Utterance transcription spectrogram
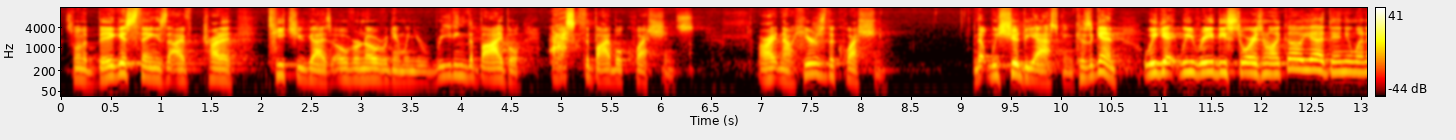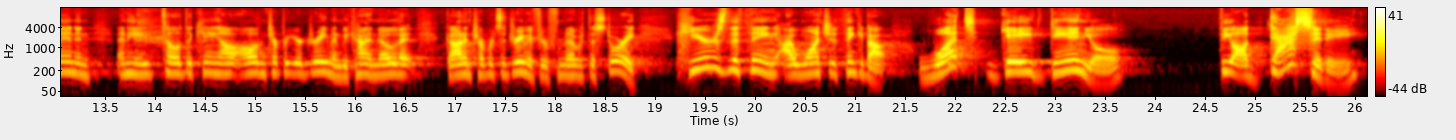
It's one of the biggest things that I've tried to teach you guys over and over again. When you're reading the Bible, ask the Bible questions. All right, now here's the question that we should be asking. Because again, we, get, we read these stories and we're like, oh, yeah, Daniel went in and, and he told the king, I'll, I'll interpret your dream. And we kind of know that God interprets the dream if you're familiar with the story. Here's the thing I want you to think about what gave Daniel the audacity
